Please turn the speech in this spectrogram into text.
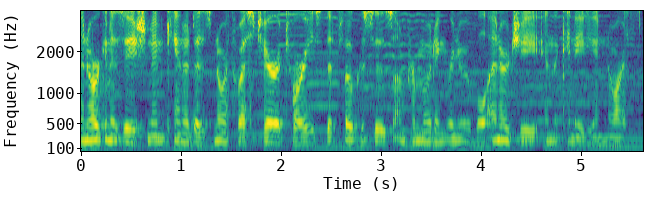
an organization in Canada's Northwest Territories that focuses on promoting renewable energy in the Canadian North.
